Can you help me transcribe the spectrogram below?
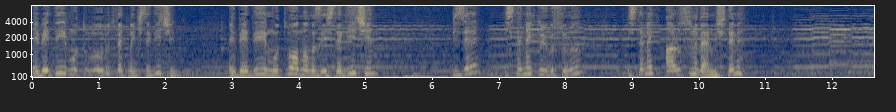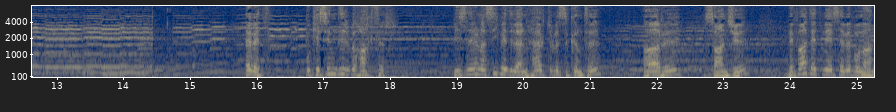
ebedi mutluluğu lütfetmek istediği için, ebedi mutlu olmamızı istediği için bize istemek duygusunu, istemek arzusunu vermiş değil mi? Evet, bu kesindir ve haktır. Bizlere nasip edilen her türlü sıkıntı, ağrı, sancı, vefat etmeye sebep olan,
